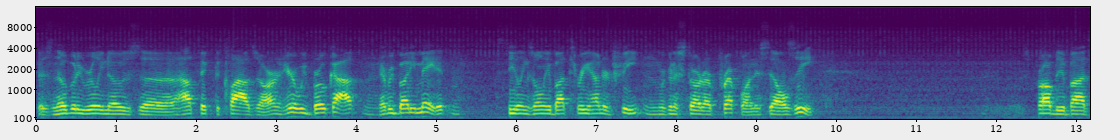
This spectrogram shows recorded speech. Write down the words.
because nobody really knows uh, how thick the clouds are. And here we broke out, and everybody made it. And ceiling's only about 300 feet, and we're going to start our prep on this LZ. Probably about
